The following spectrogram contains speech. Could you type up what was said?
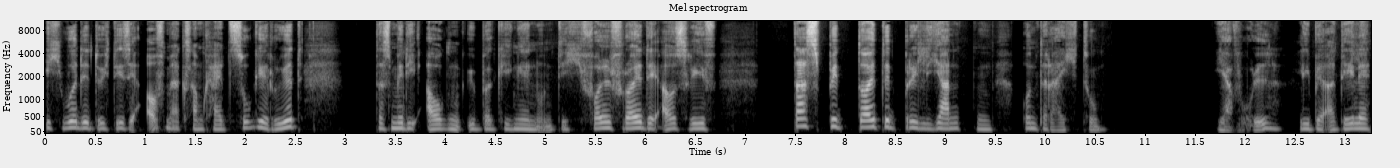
Ich wurde durch diese Aufmerksamkeit so gerührt, dass mir die Augen übergingen und ich voll Freude ausrief, das bedeutet Brillanten und Reichtum. Jawohl, liebe Adele,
